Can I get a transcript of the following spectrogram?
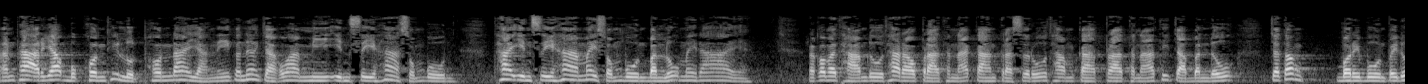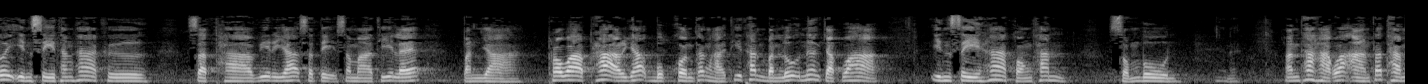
อันพระอริยบุคคลที่หลุดพ้นได้อย่างนี้ก็เนื่องจากว่ามีอินทรีย์ห้าสมบูรณ์ ถ้าอินทรีย์ห้าไม่สมบูรณ์บรรลุไม่ได้ แล้วก็มาถามดูถ้าเราปรารถนาการตรัสรู้ธรรมการปรารถนาที่จะบรรลุ จะต้องบริบูรณ์ไปด้วยอินทรีย์ทั้งห้าคือศรัทธาวิริยะสติสมาธิและปัญญา เพราะว่าพระอริยบุคคลทั้งหลายที่ท่านบรรลุ เนื่องจากว่าอินทรีย์ห้าของท่าน สมบูรณ์อันถ้าหากว่าอ่านพระธรรม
